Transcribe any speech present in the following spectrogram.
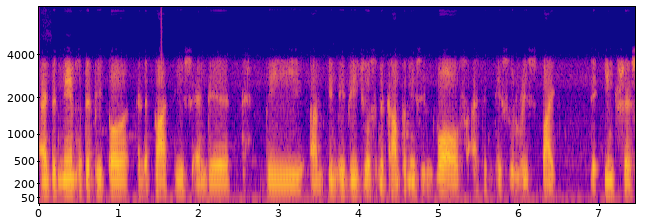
and the names of the people and the parties and the the um, individuals and the companies involved, I think this will respite the interest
